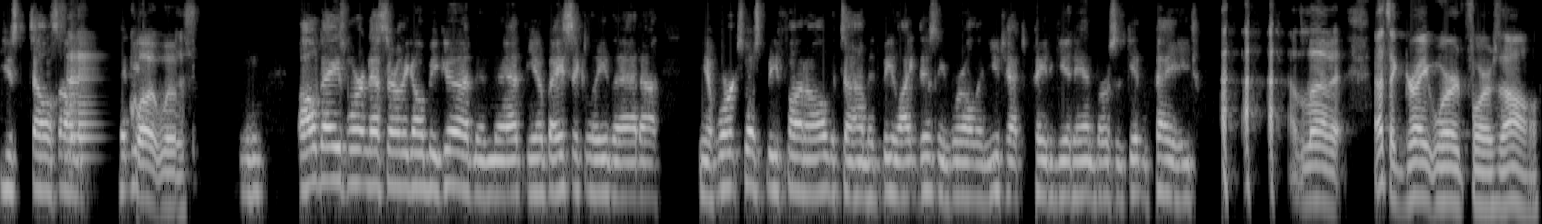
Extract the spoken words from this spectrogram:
used to tell us all. The quote was. "All days weren't necessarily going to be good," and that you know basically that uh, you know, if work's supposed to be fun all the time, it'd be like Disney World, and you'd have to pay to get in versus getting paid. I love it. That's a great word for us all.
